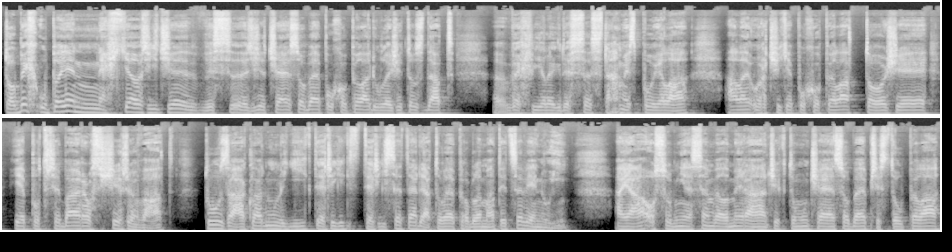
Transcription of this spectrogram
To bych úplně nechtěl říct, že, že ČSOB pochopila důležitost dat eh, ve chvíli, kdy se s námi spojila, ale určitě pochopila to, že je potřeba rozšiřovat tu základnu lidí, kteří, kteří se té datové problematice věnují. A já osobně jsem velmi rád, že k tomu ČSOB přistoupila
